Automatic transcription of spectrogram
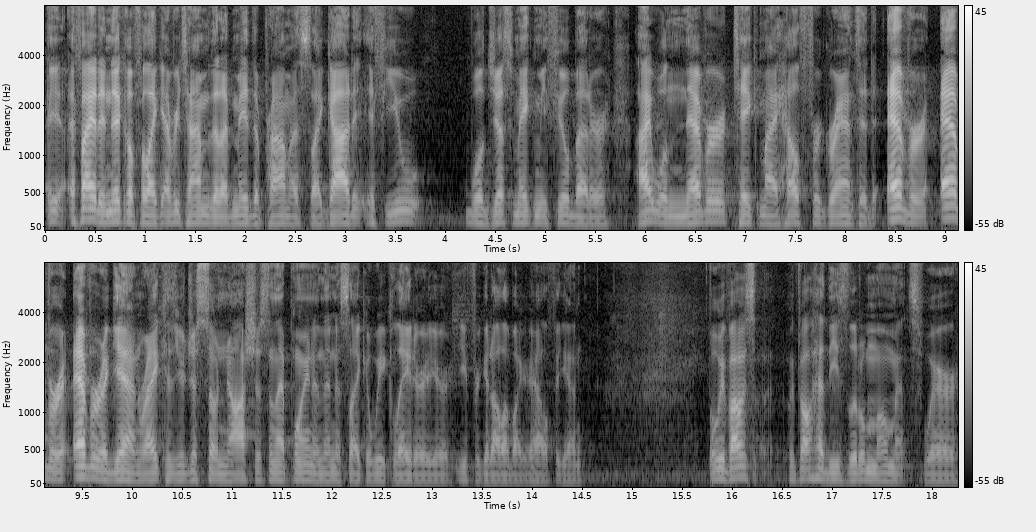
if I had a nickel for like every time that I've made the promise, like, God, if you will just make me feel better, I will never take my health for granted, ever, ever, ever again, right? Because you're just so nauseous in that point, and then it's like a week later, you you forget all about your health again. But we've, always, we've all had these little moments where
